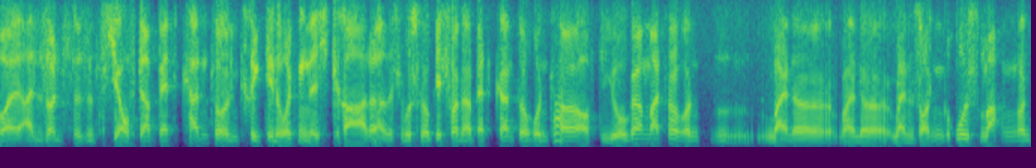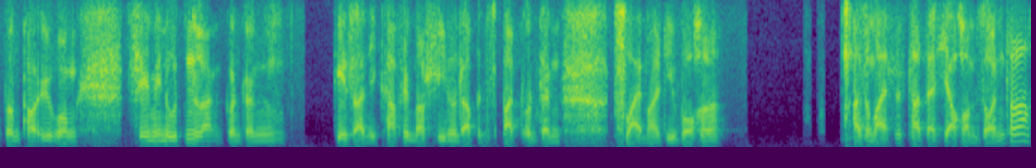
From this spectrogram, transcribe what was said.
Weil ansonsten sitze ich auf der Bettkante und kriege den Rücken nicht gerade. Also ich muss wirklich von der Bettkante runter auf die Yogamatte und meine, meine, meinen Sonnengruß machen und so ein paar Übungen, zehn Minuten lang und dann geht's an die Kaffeemaschine und ab ins Bad und dann zweimal die Woche. Also meistens tatsächlich auch am Sonntag,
